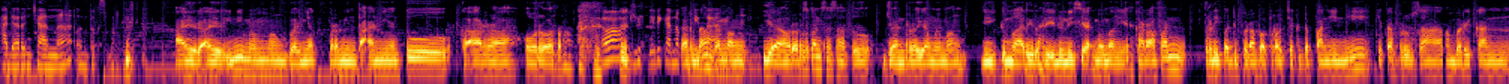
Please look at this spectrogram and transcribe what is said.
ada rencana untuk seperti itu? Akhir-akhir ini memang banyak permintaannya tuh ke arah horor. Oh, gitu. jadi karena karena memang ya horor itu kan salah satu genre yang memang digemari lah di Indonesia memang ya. Karavan terlibat di beberapa proyek ke depan ini kita berusaha memberikan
